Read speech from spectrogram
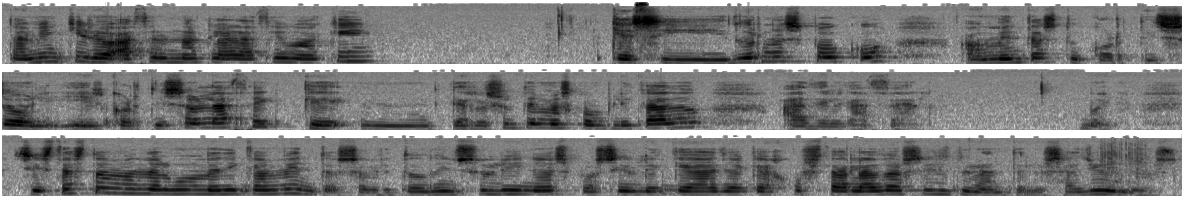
También quiero hacer una aclaración aquí que si duermes poco aumentas tu cortisol y el cortisol hace que mm, te resulte más complicado adelgazar. Bueno, si estás tomando algún medicamento, sobre todo insulina, es posible que haya que ajustar la dosis durante los ayunos.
